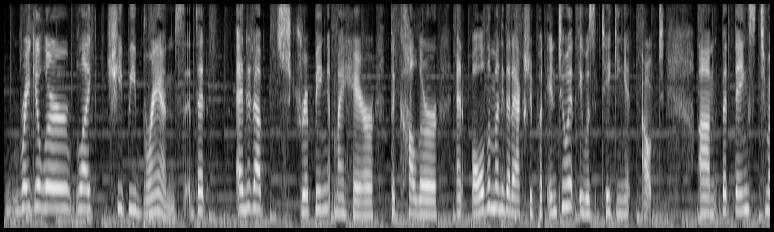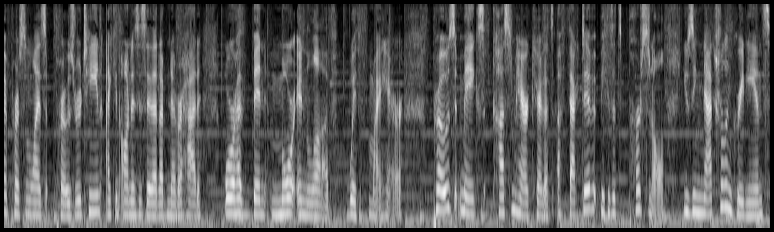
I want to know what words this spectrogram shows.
regular, like cheapy brands that ended up stripping my hair, the color, and all the money that I actually put into it, it was taking it out. Um, but thanks to my personalized Prose routine, I can honestly say that I've never had or have been more in love with my hair. Prose makes custom hair care that's effective because it's personal, using natural ingredients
